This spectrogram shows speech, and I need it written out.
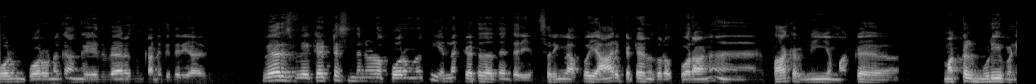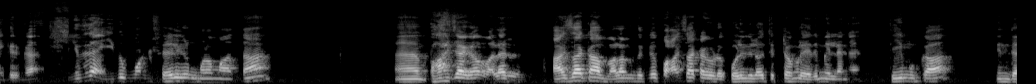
போகணும் போறவனுக்கு அங்க எது வேற எதுவும் கணக்கு தெரியாது. வேற கெட்ட சிந்தனையோட போறவனுக்கு என்ன கெட்டதா தான் தெரியும். சரிங்களா? அப்போ யாரு கெட்ட எண்ணத்தோட போறான்னு பாக்குற நீங்க மக்க மக்கள் முடிவு பண்ணிக்கிறீங்க. இதுதான் இது போன்ற செயல்கள் மூலமா தான் பாஜக வளருது. பாஜக வளர்றதுக்கு பாஜகவோட கொள்கைகளோ திட்டங்களோ எதுவுமே இல்லைங்க. திமுக இந்த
